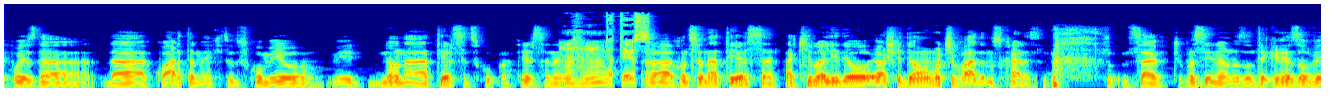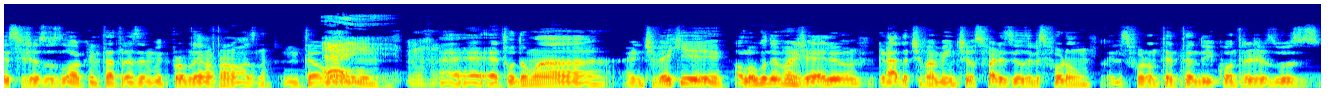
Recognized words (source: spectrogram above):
depois da, da quarta, né, que tudo ficou meio, meio, não, na terça, desculpa, terça, né? Uhum, na terça. Ah, aconteceu na terça, aquilo ali deu, eu acho que deu uma motivada nos caras. Sabe? Tipo assim, não, nós vamos ter que resolver esse Jesus logo, ele tá trazendo muito problema pra nós, né? Então. É, e, uhum. É, é, é toda uma. A gente vê que ao longo do evangelho, gradativamente, os fariseus eles foram, eles foram tentando ir contra Jesus,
